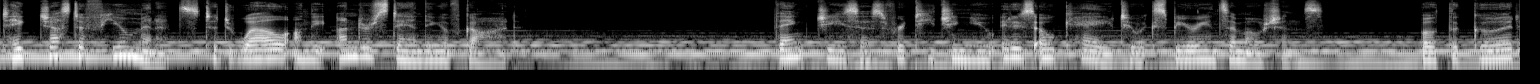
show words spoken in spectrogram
Take just a few minutes to dwell on the understanding of God. Thank Jesus for teaching you it is okay to experience emotions, both the good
